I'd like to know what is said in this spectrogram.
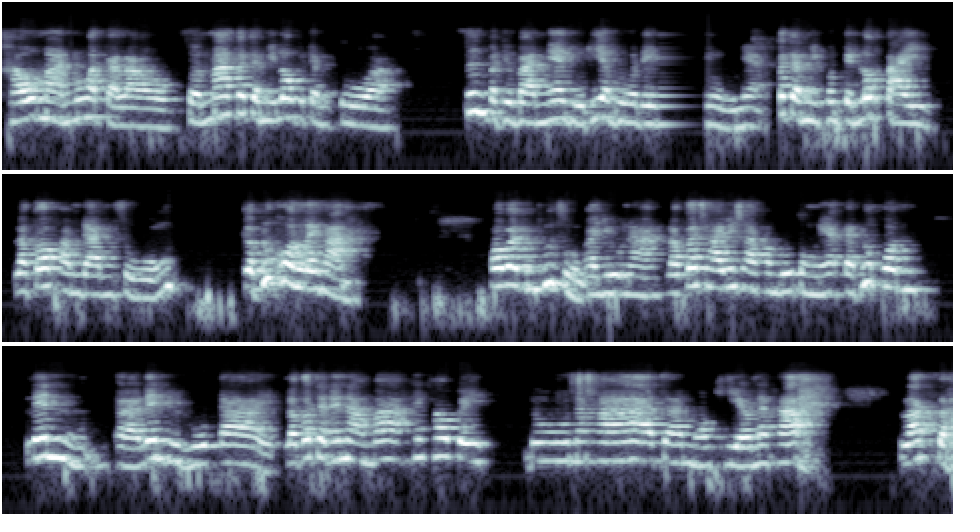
เขามานวดกับเรา ส่วนมากก็จะมีโรคประจำตัว ซึ่งปัจจุบันเนี่ยอยู่ที่อำเภอเดนูเนี่ยก็จะมีคนเป็นโรคไต แล้วก็ความดันสูง เกือบทุกคนเลยค่ะ ราะว่าเป็นผู้สูงอายุนะเราก็ใช้วิชาความรู้ตรงนี้แต่ทุกคนเล่นเอ่อเล่น YouTube ได้เราก็จะแนะนำว่าให้เข้าไปดูนะคะ อาจารย์หมอเขียวนะคะ รักษา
